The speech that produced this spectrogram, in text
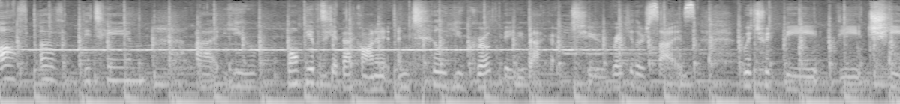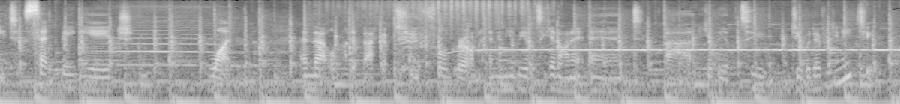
off of the tame, uh, you won't be able to get back on it until you grow the baby back up to regular size, which would be the cheat set baby age 1. And that will put it back up to full grown, and then you'll be able to get on it and uh, you'll be able to do whatever you need to.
